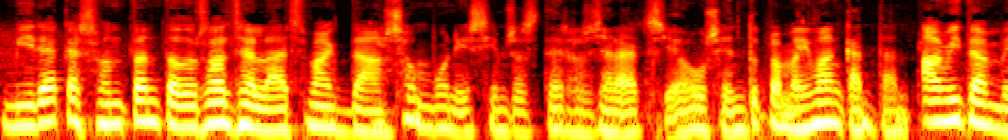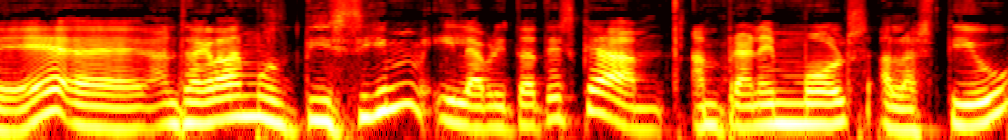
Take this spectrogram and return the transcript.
Mira que són tentadors els gelats, Magda. I són boníssims, Esther, els gelats. Jo ho sento, però a mi m'encanten. A mi també, eh? eh? Ens agraden moltíssim i la veritat és que en prenem molts a l'estiu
